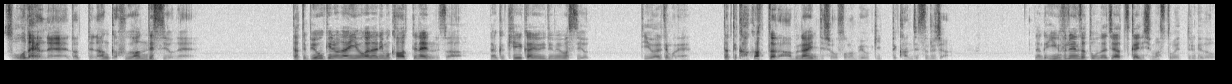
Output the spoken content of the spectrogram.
そうだよね。だってなんか不安ですよね。だって病気の内容が何も変わってないのにさなんか警戒を緩めますよって言われてもねだってかかったら危ないんでしょその病気って感じするじゃん。なんかインフルエンザと同じ扱いにしますとか言ってるけど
